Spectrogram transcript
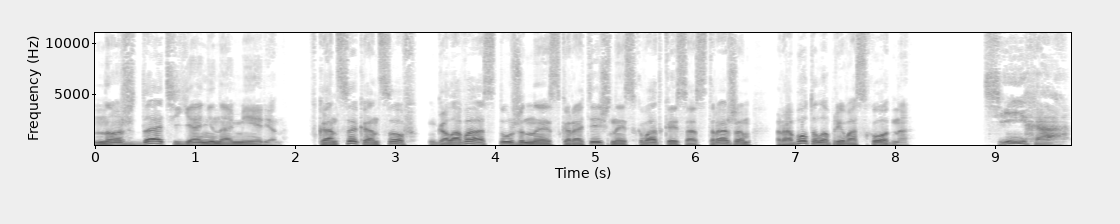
но ждать я не намерен. В конце концов, голова, остуженная скоротечной схваткой со стражем, работала превосходно. «Тихо!»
